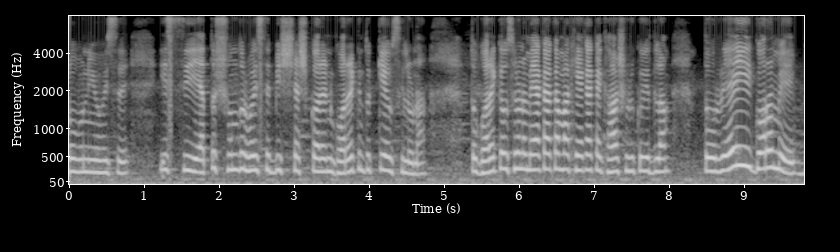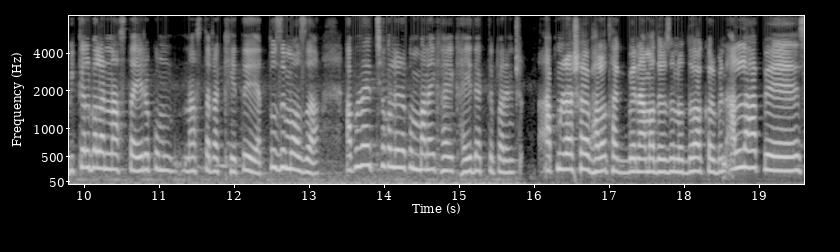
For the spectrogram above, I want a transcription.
লোভনীয় হয়েছে ইসি, এত সুন্দর হয়েছে বিশ্বাস করেন ঘরে কিন্তু কেউ ছিল না। তো ঘরে কেউ ছিল না, আমি একা একা মাখে, একা একা খাওয়া শুরু করে দিলাম। তো এই গরমে বিকেলবেলার নাস্তা, এরকম নাস্তাটা খেতে এত যে মজা। আপনারা ইচ্ছা করলে এরকম বানাই খাই, খাইয়ে দেখতে পারেন। আপনারা সবাই ভালো থাকবেন, আমাদের জন্য দোয়া করবেন। আল্লাহ হাফেজ।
